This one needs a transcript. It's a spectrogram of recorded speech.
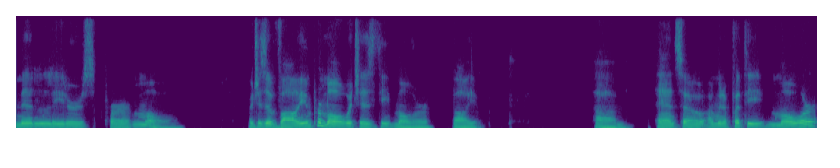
milliliters per mole, which is a volume per mole, which is the molar volume. Um, and so I'm going to put the molar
